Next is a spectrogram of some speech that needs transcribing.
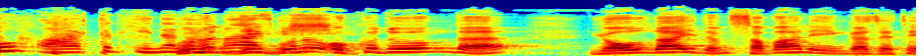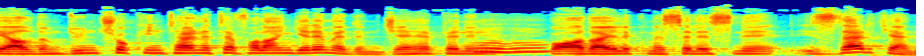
bu artık Bunu, inanılmaz bir bunu şey. okuduğumda yoldaydım. Sabahleyin gazeteyi aldım. Dün çok internete falan giremedim CHP'nin bu adaylık meselesini izlerken.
